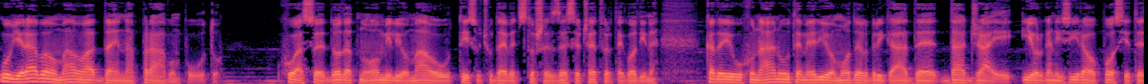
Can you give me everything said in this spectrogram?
uvjeravao Maoa da je na pravom putu. Hua se dodatno omilio Mao u 1964. godine, kada je u Hunanu utemeljio model brigade Dajai i organizirao posjete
